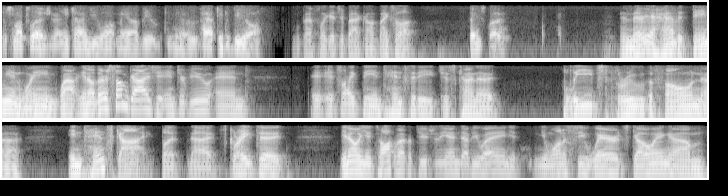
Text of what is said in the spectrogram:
it's my pleasure. Anytime you want me, I'll be you know happy to be on. We'll definitely get you back on. Thanks a lot. Thanks, buddy. And there you have it, Damien Wayne. Wow, you know, there's some guys you interview and it's like the intensity just kind of bleeds through the phone. Uh, intense guy, but uh, it's great to, you know, when you talk about the future of the NWA and you you want to see where it's going. Um,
